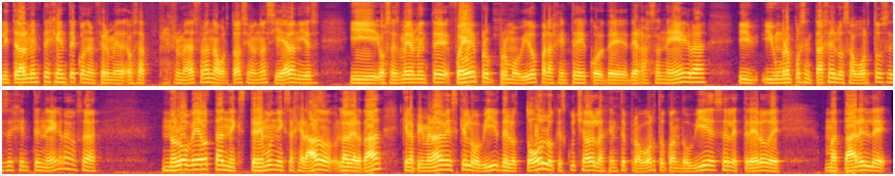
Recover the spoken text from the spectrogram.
literalmente gente con enfermedades, o sea, enfermedades fueran abortadas y no nacieran. Y es, y, o sea, es mayormente, fue promovido para gente de, de, raza negra. Y, y, un gran porcentaje de los abortos es de gente negra, o sea. No lo veo tan extremo ni exagerado. La verdad, que la primera vez que lo vi, de lo, todo lo que he escuchado de la gente pro aborto, cuando vi ese letrero de matar el de.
